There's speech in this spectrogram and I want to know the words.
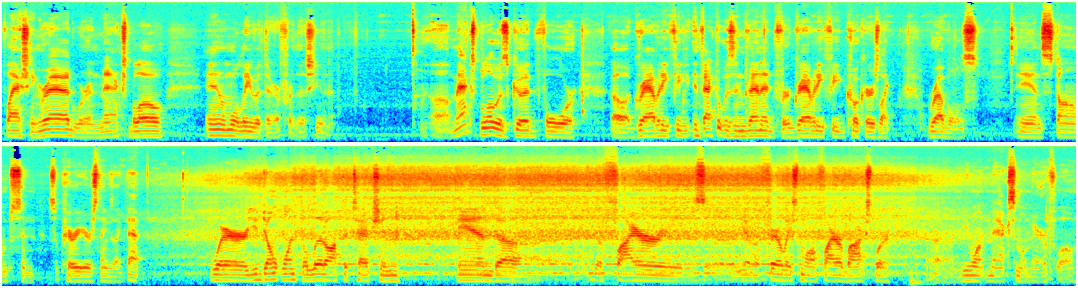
Flashing red, we're in max blow, and we'll leave it there for this unit. Uh, max blow is good for uh, gravity feed. In fact, it was invented for gravity feed cookers like Rebels and Stumps and Superiors, things like that where you don't want the lid off detection and uh, the fire is uh, you have a fairly small firebox where uh, you want maximum airflow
